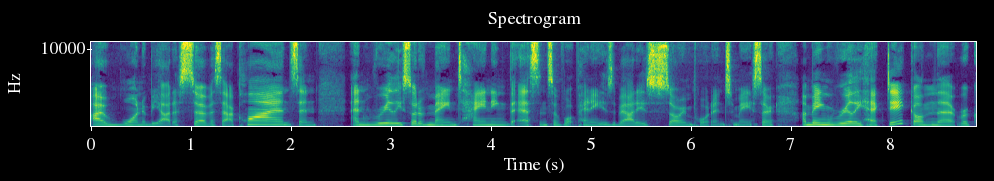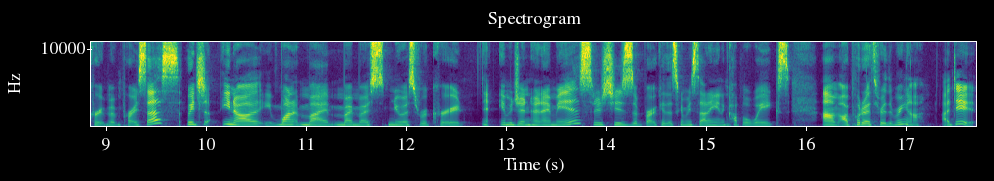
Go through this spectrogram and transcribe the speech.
I want to be able to service our clients and and really sort of maintaining the essence of what Penny is about is so important to me. So I'm being really hectic on the recruitment process, which, you know, one of my my most newest recruit, Imogen, her name is. So she's a broker that's going to be starting in a couple of weeks. Um, I put her through the ringer. I did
